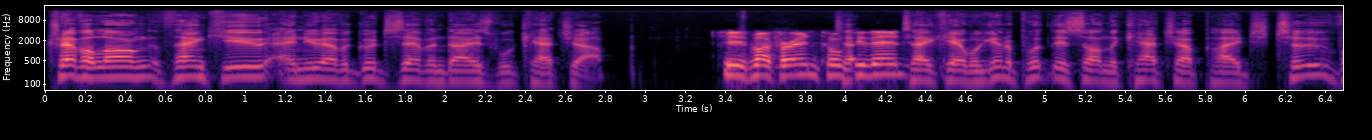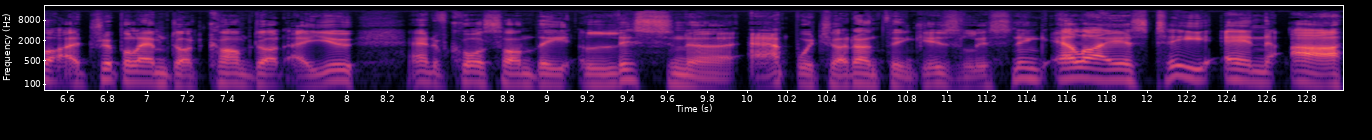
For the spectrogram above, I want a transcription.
Trevor Long, thank you, and you have a good seven days. We'll catch up. Cheers, my friend. Talk to you then. Take care. We're going to put this on the catch up page too via triplem.com.au and, of course, on the listener app, which I don't think is listening. L I S T N R.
